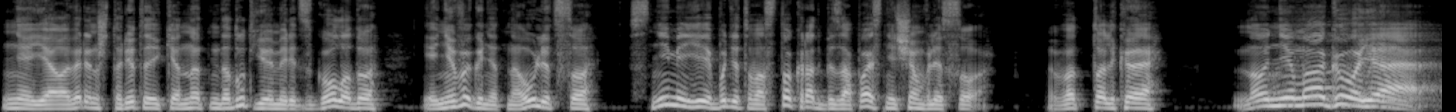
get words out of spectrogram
Не, я уверен, что Рита и Кеннет не дадут ей умереть с голоду и не выгонят на улицу. С ними ей будет во сто крат безопаснее, чем в лесу. Вот только... «Ну не могу я!»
